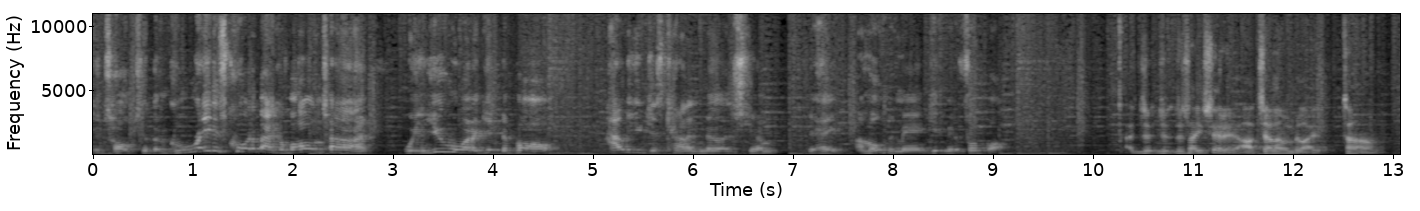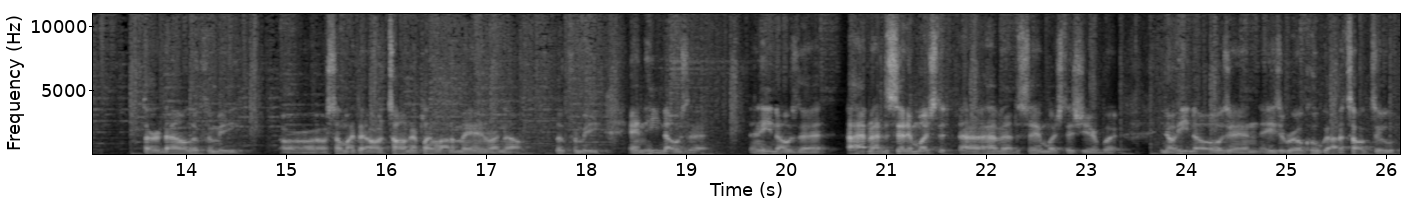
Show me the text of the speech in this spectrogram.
to talk to the greatest quarterback of all time when you want to get the ball? How do you just kind of nudge him to, hey, I'm open, man, get me the football? Uh, just, just how you said it. I'll tell him, be like, Tom, third down, look for me, or, or, or something like that. Or Tom, they're playing a lot of man right now, look for me, and he knows that, and he knows that. I haven't had to say it much. I haven't had to say much this year, but you know he knows, and he's a real cool guy to talk to.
